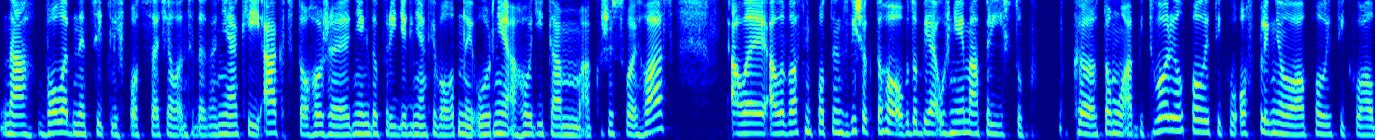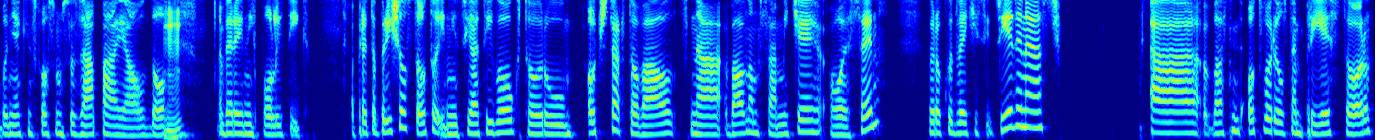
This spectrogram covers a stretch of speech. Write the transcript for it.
na volebné cykly v podstate, len teda na nejaký akt toho, že niekto príde k nejakej volebnej úrne a hodí tam akože svoj hlas ale, ale vlastne po ten zvyšok toho obdobia už nemá prístup k tomu, aby tvoril politiku, ovplyvňoval politiku alebo nejakým spôsobom sa zapájal do mm. verejných politík. A preto prišiel s touto iniciatívou, ktorú odštartoval na valnom samite OSN v roku 2011 a vlastne otvoril ten priestor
